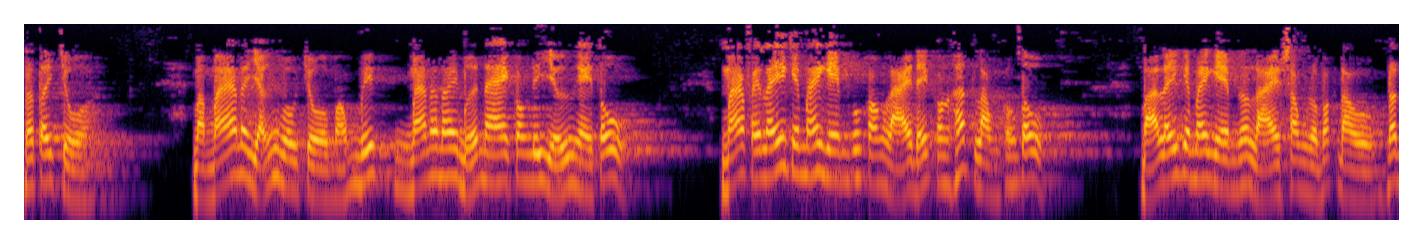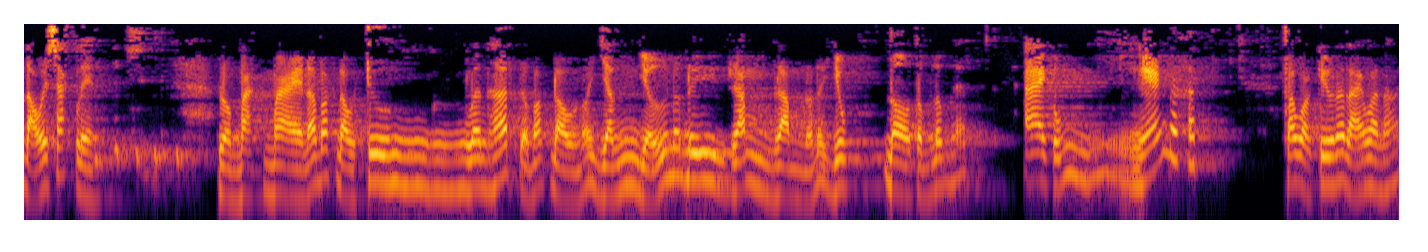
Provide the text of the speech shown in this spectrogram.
nó tới chùa, mà má nó dẫn vô chùa mà không biết. Má nó nói, bữa nay con đi dự ngày tu. Má phải lấy cái máy game của con lại để con hết lòng con tu. Bà lấy cái máy game nó lại xong rồi bắt đầu Nó đổi sắc liền. Rồi mặt mày nó bắt đầu trương lên hết, Rồi bắt đầu nó giận dữ, Nó đi rầm rầm, rồi nó dục đồ tùm lum hết. Ai cũng ngán nó hết. Pháp Hòa kêu nó lại qua nói,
